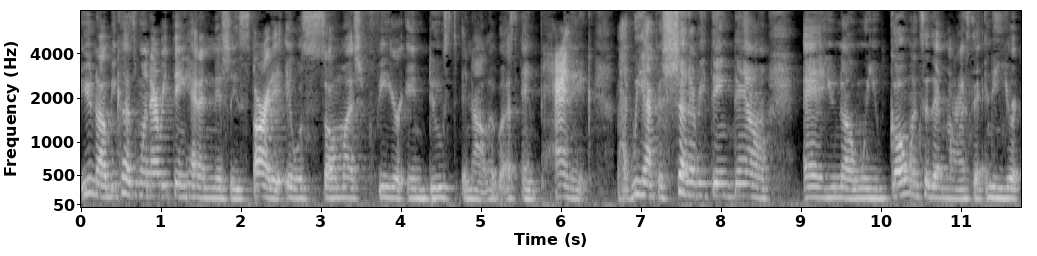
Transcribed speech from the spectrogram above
you know, because when everything had initially started, it was so much fear induced in all of us and panic. Like we have to shut everything down. And you know, when you go into that mindset and then you're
